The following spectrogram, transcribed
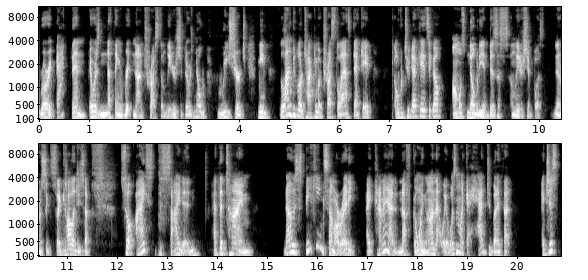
Rory, back then, there was nothing written on trust and leadership. There was no research. I mean, a lot of people are talking about trust the last decade. Over two decades ago, almost nobody in business and leadership was. There was psychology stuff. So I decided at the time, now I was speaking some already. I kind of had enough going on that way. It wasn't like I had to, but I thought I just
